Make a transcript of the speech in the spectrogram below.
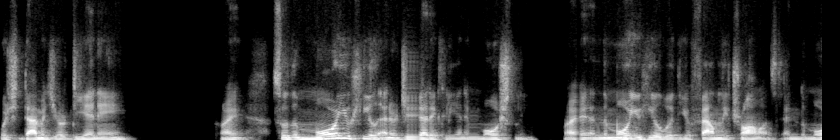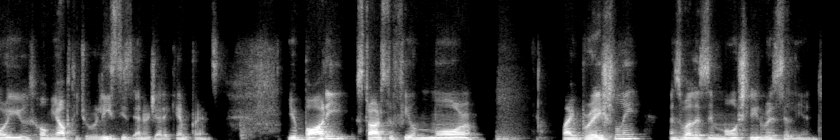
which damage your DNA. Right. So the more you heal energetically and emotionally, right, and the more you heal with your family traumas, and the more you use homeopathy to release these energetic imprints, your body starts to feel more vibrationally as well as emotionally resilient.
